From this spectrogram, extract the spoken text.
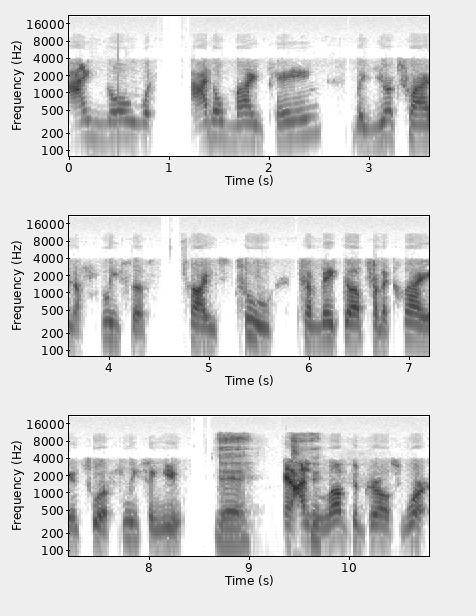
I know what I don't mind paying, but you're trying to fleece us times two to make up for the clients who are fleecing you." yeah. And I love the girl's work.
